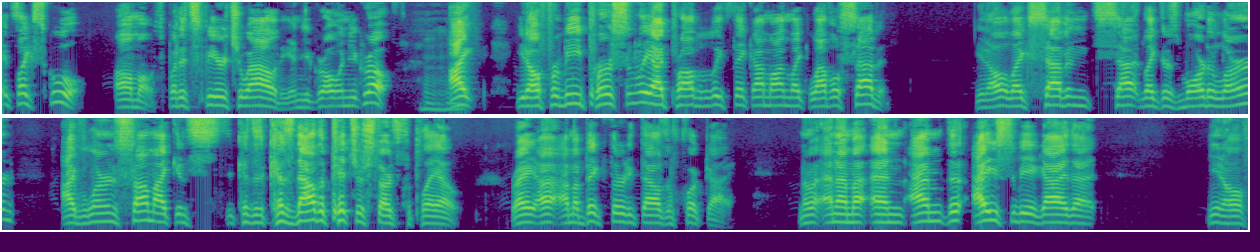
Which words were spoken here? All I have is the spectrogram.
it's like school almost but it's spirituality and you grow and you grow. Mm-hmm. I, you know, for me personally, I probably think I'm on like level seven. You know, like seven, set, like there's more to learn. I've learned some. I can because because now the picture starts to play out, right? I, I'm a big thirty thousand foot guy, no, and I'm a, and I'm the. I used to be a guy that, you know,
